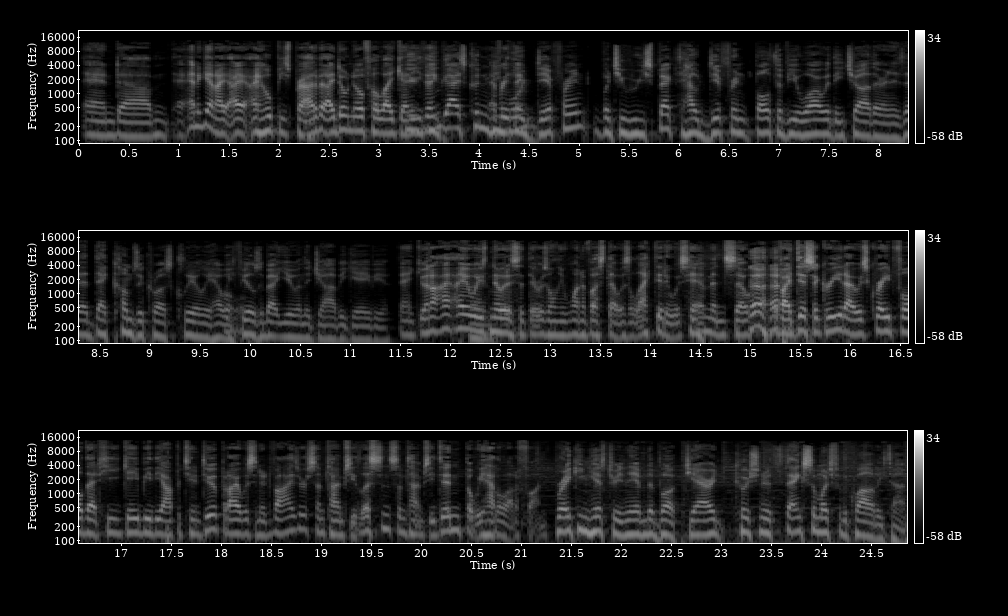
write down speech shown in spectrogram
And um, and again, I, I hope he's proud of it. I don't know if he'll like anything. You, guys couldn't be more different, but you respect how different both of you are with each other, and that that comes across clearly how he feels about you and the job he gave you. Thank you. And I, I always noticed that there was only one of us that was elected. It was him. And so if I disagreed, I was grateful that he gave me the opportunity to do it. But I was an advisor. Sometimes he listened, sometimes he didn't. But we had a lot of fun. Breaking history, in the name of the book. Jared Kushner, thanks so much for the quality time.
